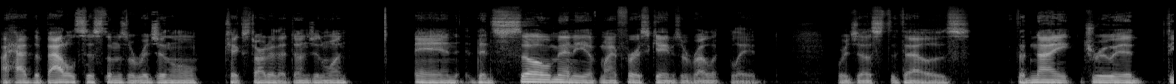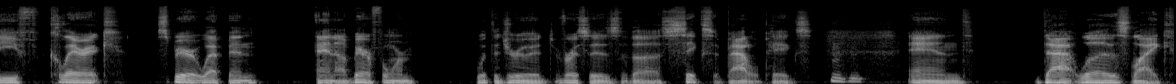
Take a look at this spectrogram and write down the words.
I had the battle systems original kickstarter that dungeon one. And then so many of my first games of relic blade were just those the knight druid thief cleric spirit weapon and a bear form with the druid versus the six battle pigs Mhm. and that was like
